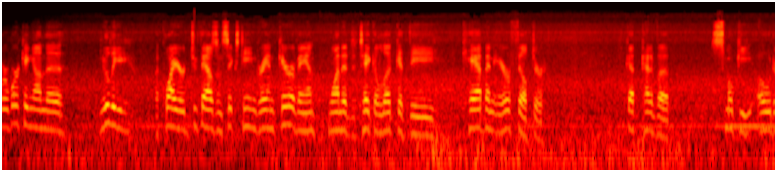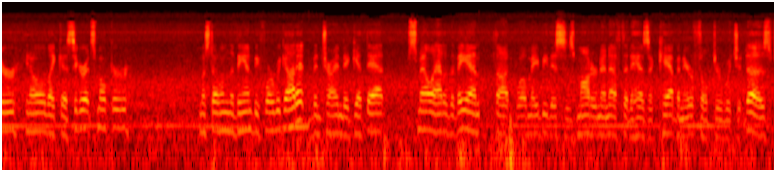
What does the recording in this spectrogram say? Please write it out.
We're working on the newly acquired 2016 Grand Caravan. Wanted to take a look at the cabin air filter. Got kind of a smoky odor, you know, like a cigarette smoker. Must owned the van before we got it. Been trying to get that smell out of the van. Thought, well, maybe this is modern enough that it has a cabin air filter, which it does,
